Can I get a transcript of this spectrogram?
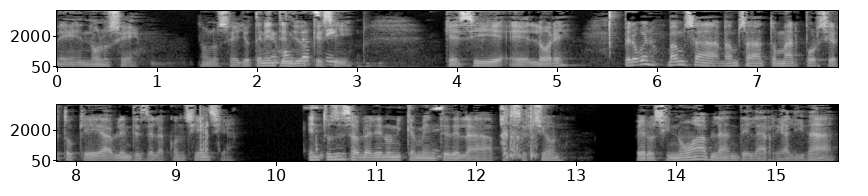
Eh, no lo sé, no lo sé. Yo tenía entendido que sí, que sí, eh, Lore. Pero bueno, vamos a, vamos a tomar por cierto que hablen desde la conciencia. Entonces hablarían únicamente de la percepción. Pero si no hablan de la realidad,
